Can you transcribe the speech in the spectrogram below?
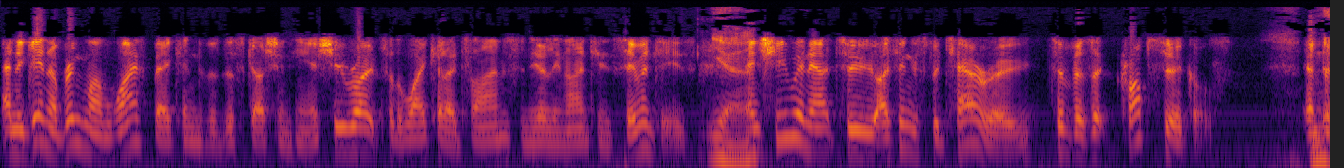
And again, I bring my wife back into the discussion here. She wrote for the Waikato Times in the early 1970s, Yeah. and she went out to I think it's Putaru to visit crop circles in No.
